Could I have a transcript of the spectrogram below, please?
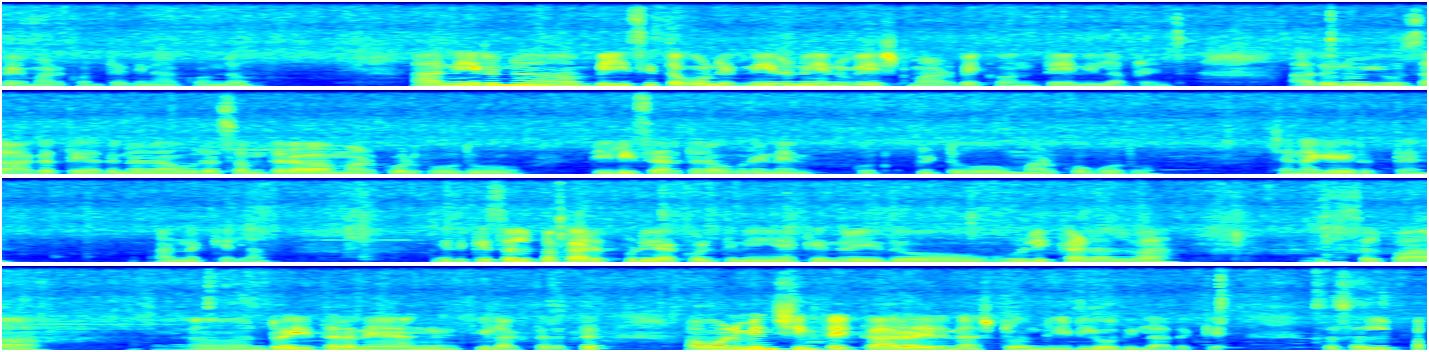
ಫ್ರೈ ಮಾಡ್ಕೊತ ಹಾಕ್ಕೊಂಡು. ಆ ನೀರನ್ನು ಬೇಯಿಸಿ ತೊಗೊಂಡಿದ್ದ ನೀರನ್ನು ಏನು ವೇಸ್ಟ್ ಮಾಡಬೇಕು ಅಂತೇನಿಲ್ಲ ಫ್ರೆಂಡ್ಸ್ ಅದೂ ಯೂಸ್ ಆಗುತ್ತೆ. ಅದನ್ನು ನಾವು ರಸಮ್ ಥರ ಮಾಡ್ಕೊಳ್ಬೋದು, ತಿಳಿ ಸಾರು ಥರ ಒಗ್ಗರಣೆ ಕೊಟ್ಬಿಟ್ಟು ಮಾಡ್ಕೋಬೋದು. ಚೆನ್ನಾಗೇ ಇರುತ್ತೆ ಅನ್ನಕ್ಕೆಲ್ಲ. ಇದಕ್ಕೆ ಸ್ವಲ್ಪ ಖಾರದ ಪುಡಿ ಹಾಕ್ಕೊಳ್ತೀನಿ ಯಾಕೆಂದರೆ ಇದು ಹುರುಳಿಕಾಳಲ್ವಾ ಇದು ಸ್ವಲ್ಪ ಡ್ರೈ ಥರನೇ ಹಂಗೆ ಫೀಲ್ ಆಗ್ತಾ ಇರುತ್ತೆ. ಆ ಒಣಮೆಣ್ಸಿನ್ಕಾಯಿ ಖಾರ ಏನೇನು ಅಷ್ಟೊಂದು ಹಿಡಿಯೋದಿಲ್ಲ ಅದಕ್ಕೆ. ಸೊ ಸ್ವಲ್ಪ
